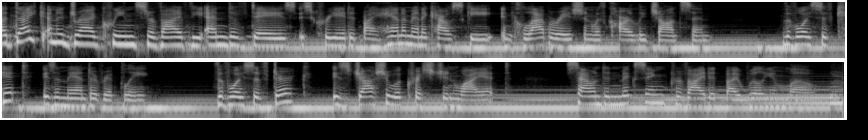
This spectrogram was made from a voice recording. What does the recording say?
A Dyke and a Drag Queen Survive the End of Days is created by Hannah Manikowski in collaboration with Carly Johnson. The voice of Kit is Amanda Ripley. The voice of Dirk is Joshua Christian Wyatt. Sound and mixing provided by William Lowe.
